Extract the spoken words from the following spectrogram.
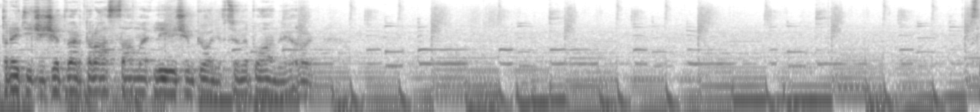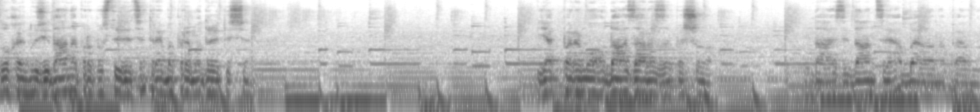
Третій чи четвертий раз саме Ліги Чемпіонів. Це непоганий герой. Слухай, ну Зідана пропустити, це треба примудритися. Як перемогу, да, зараз запишу. Да, Зідан це габела, напевно.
